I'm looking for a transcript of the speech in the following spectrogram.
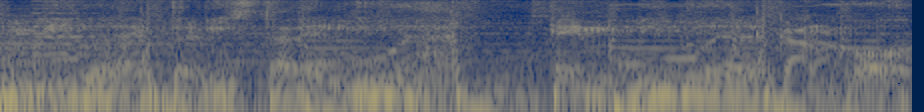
Vive la entrevista del día en Vivo el Campo.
